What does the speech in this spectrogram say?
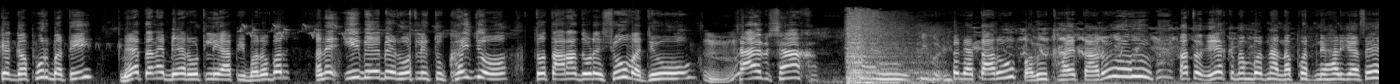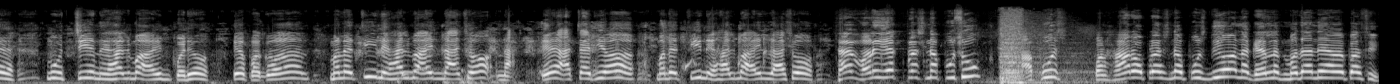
કે ગફુર બટી મેં તને બે રોટલી આપી બરોબર? અને ઈ બે બે રોટલી તું ખાઈ જો તો તારા જોડે શું વધ્યું? સાહેબ શાખ એટલે તારું ભલું થાય તારું. આ તો એક નંબરના નફત નિહાળ્યા છે. હું ચી નિહાલમાં આવીને પડ્યો. એ ભગવાન મને ચી નિહાલમાં આવીને નાચો ના એ આચાર્ય મને ચી નિહાલમાં આવીને લાશો સાહેબ વળી એક પ્રશ્ન પૂછું? આ પૂછ. પણ સારો પ્રશ્ન પૂછ દો ને ઘેરને મજા નહીં આવે પાછી.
